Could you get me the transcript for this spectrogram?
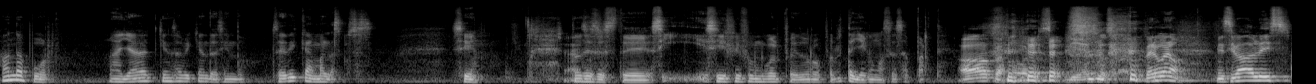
anda por. Allá, quién sabe qué anda haciendo. Se dedica a malas cosas. Sí. Entonces, este. Sí, sí, fue, un golpe duro. Pero ahorita llegamos a esa parte. Oh, por favor, los vientos. Pero bueno, mi estimado Luis,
